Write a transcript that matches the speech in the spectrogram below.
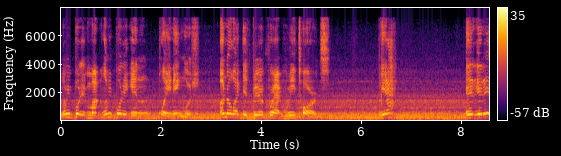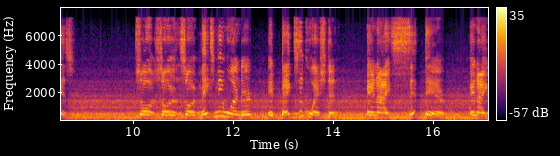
let me put it let me put it in plain English, unelected bureaucrat retards. Yeah, it, it is. So so so it makes me wonder. It begs the question, and I sit there and I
